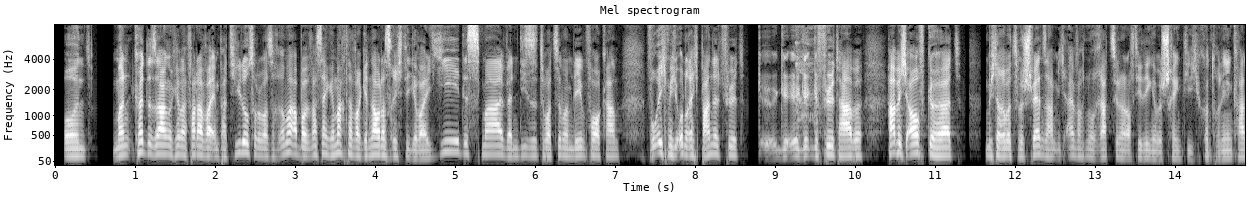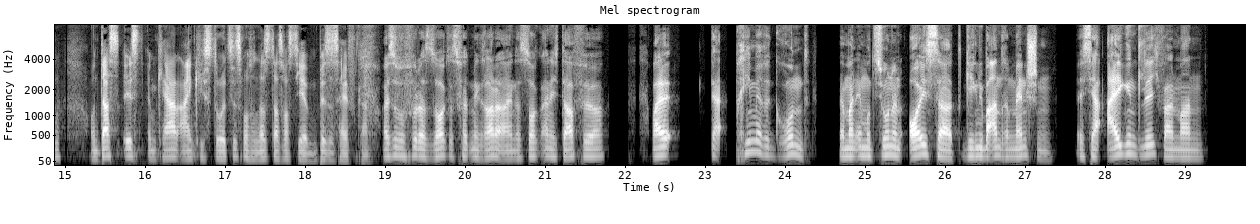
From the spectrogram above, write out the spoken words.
Und man könnte sagen, okay, mein Vater war empathielos oder was auch immer, aber was er gemacht hat, war genau das Richtige, weil jedes Mal, wenn diese Situation in meinem Leben vorkam, wo ich mich unrecht behandelt fühlt, ge ge gefühlt habe, habe ich aufgehört, mich darüber zu beschweren, sondern habe mich einfach nur rational auf die Dinge beschränkt, die ich kontrollieren kann. Und das ist im Kern eigentlich Stoizismus und das ist das, was dir im Business helfen kann. Weißt du, wofür das sorgt? Das fällt mir gerade ein. Das sorgt eigentlich dafür, weil der primäre Grund, wenn man Emotionen äußert gegenüber anderen Menschen, ist ja eigentlich, weil man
